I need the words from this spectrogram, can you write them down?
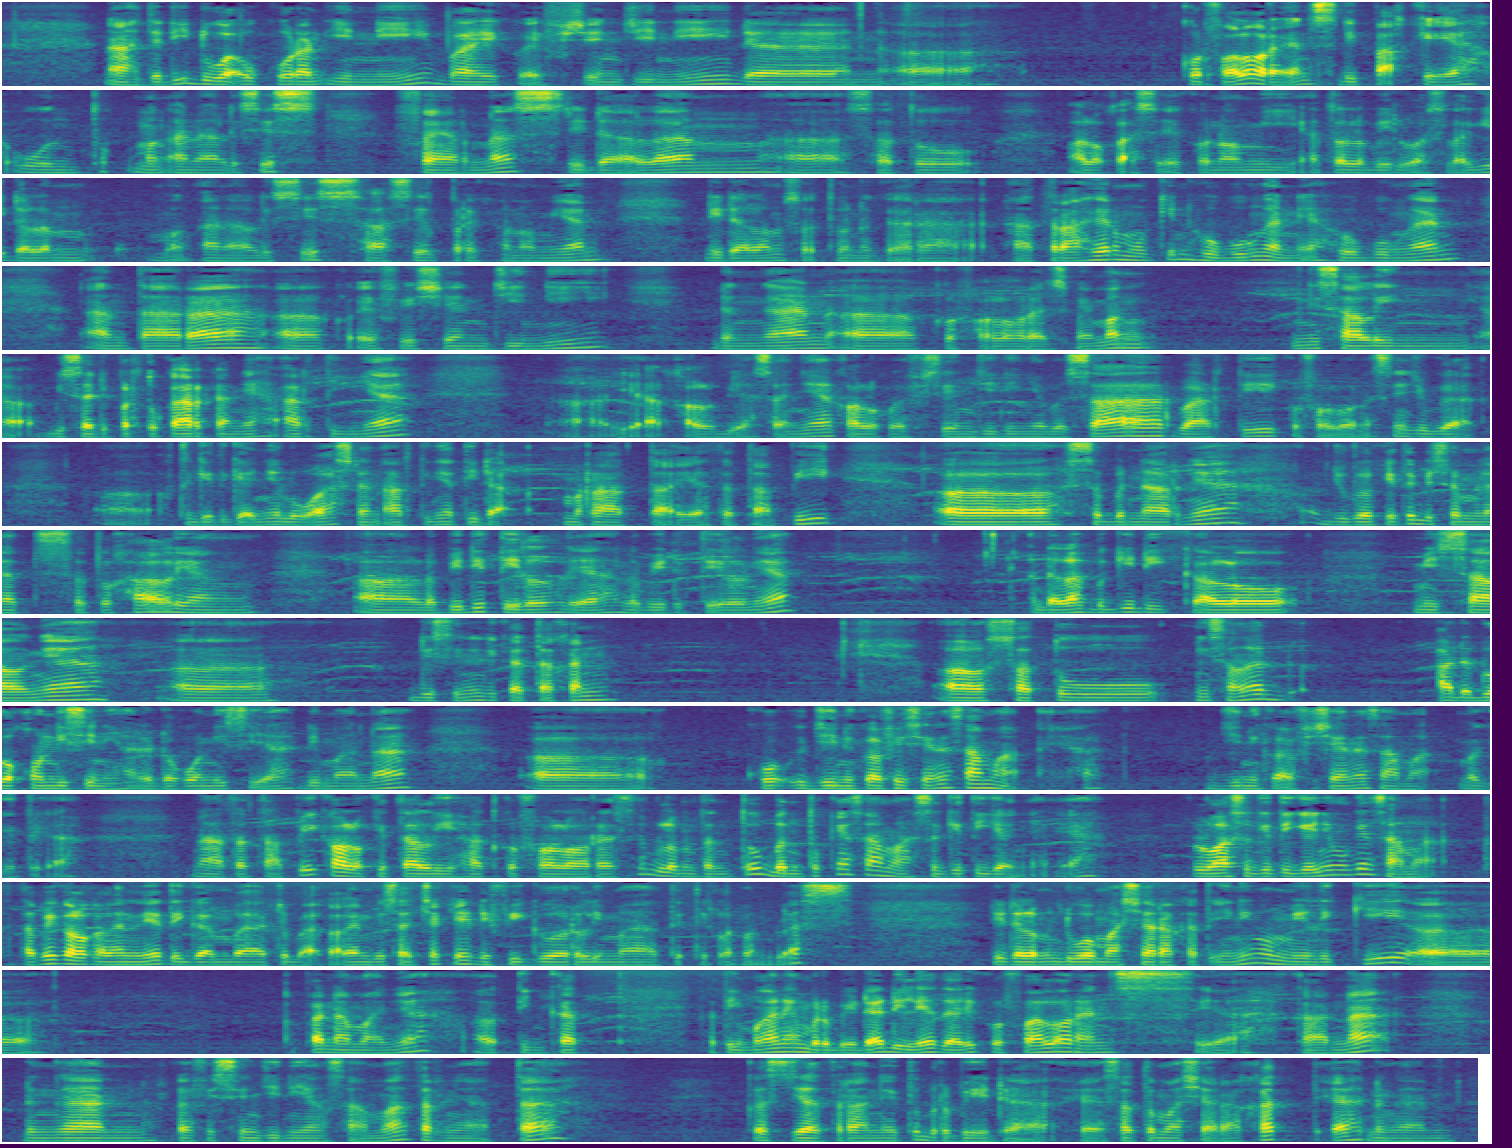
Nah jadi dua ukuran ini baik koefisien Gini dan uh, kurva Lorenz dipakai ya untuk menganalisis fairness di dalam uh, satu alokasi ekonomi atau lebih luas lagi dalam menganalisis hasil perekonomian di dalam suatu negara. Nah, terakhir mungkin hubungan ya, hubungan antara uh, koefisien Gini dengan uh, kurva Lorenz. Memang ini saling uh, bisa dipertukarkan ya. Artinya uh, ya kalau biasanya kalau koefisien Gini-nya besar berarti kurva Lorenz-nya juga uh, tiga-tiganya luas dan artinya tidak merata ya. Tetapi uh, sebenarnya juga kita bisa melihat satu hal yang uh, lebih detail ya lebih detailnya adalah begini. Kalau misalnya uh, di sini dikatakan uh, satu misalnya ada dua kondisi nih ada dua kondisi ya di mana uh, Gini koefisiennya sama ya Gini koefisiennya sama begitu ya. Nah tetapi kalau kita lihat kurva Lorentz belum tentu bentuknya sama segitiganya ya luas segitiganya mungkin sama. Tapi kalau kalian lihat di gambar coba kalian bisa cek ya di figur 5.18 di dalam dua masyarakat ini memiliki uh, apa namanya uh, tingkat ketimpangan yang berbeda dilihat dari kurva Lorentz ya. Karena dengan koefisien Gini yang sama ternyata kesejahteraan itu berbeda ya. Satu masyarakat ya dengan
